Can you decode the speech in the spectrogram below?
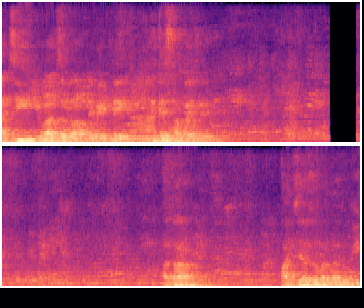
आजी किंवा आजोबा आपले भेटले तिथेच थांबायचे. आता आजी आजोबांना तुम्ही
